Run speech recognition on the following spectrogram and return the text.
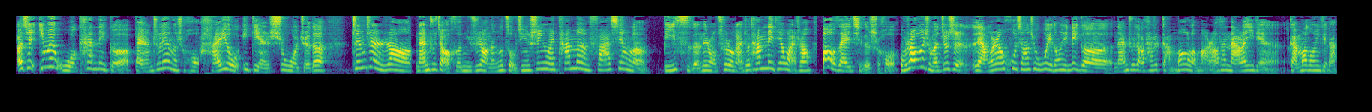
而且因为我看那个。百元之恋的时候，还有一点是我觉得真正让男主角和女主角能够走近，是因为他们发现了彼此的那种脆弱感。就他们那天晚上抱在一起的时候，我不知道为什么，就是两个人互相去喂东西。那个男主角他是感冒了嘛，然后他拿了一点感冒东西给他。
